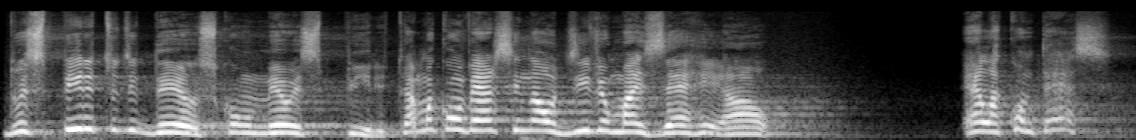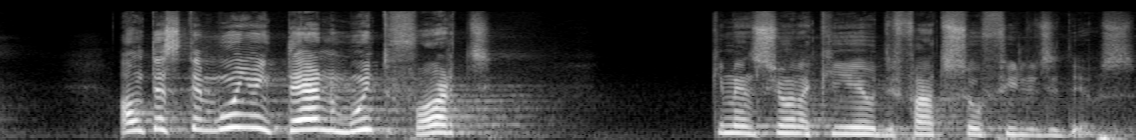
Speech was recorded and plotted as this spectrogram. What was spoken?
do Espírito de Deus com o meu espírito. É uma conversa inaudível, mas é real. Ela acontece. Há um testemunho interno muito forte que menciona que eu, de fato, sou filho de Deus.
